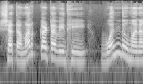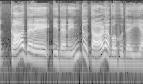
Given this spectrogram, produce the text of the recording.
ಶತಮರ್ಕಟ ವಿಧಿ, ಒಂದು ಮನಕ್ಕಾದರೆ ಇದನೆಂತು ತಾಳಬಹುದಯ್ಯ?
